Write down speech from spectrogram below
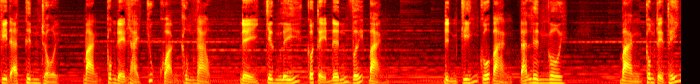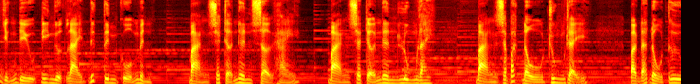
Khi đã tin rồi, bạn không để lại chút khoảng không nào để chân lý có thể đến với bạn. Định kiến của bạn đã lên ngôi. Bạn không thể thấy những điều đi ngược lại đức tin của mình. Bạn sẽ trở nên sợ hãi. Bạn sẽ trở nên lung lay. Bạn sẽ bắt đầu run rẩy. Bạn đã đầu tư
